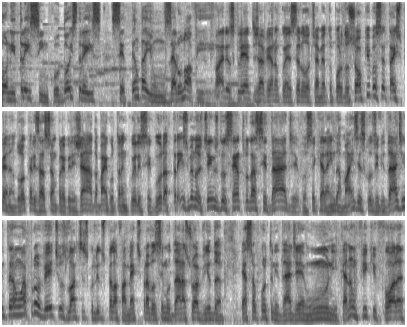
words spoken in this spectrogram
Fone 3523 7109. Vários clientes já vieram conhecer o loteamento Pôr do Sol. O que você está esperando? Localização privilegiada, bairro tranquilo e seguro, a três minutinhos do centro da cidade. Você quer ainda mais exclusividade? Então aproveite os lotes escolhidos pela Famex para você mudar a sua vida. Essa oportunidade é única. Não fique fora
